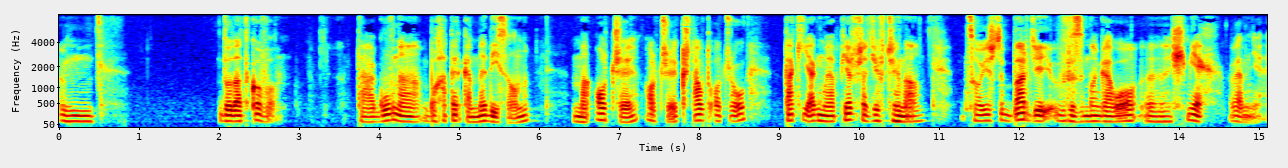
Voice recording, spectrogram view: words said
Mm, dodatkowo, ta główna bohaterka Madison ma oczy, oczy, kształt oczu taki jak moja pierwsza dziewczyna, co jeszcze bardziej wzmagało e, śmiech we mnie.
